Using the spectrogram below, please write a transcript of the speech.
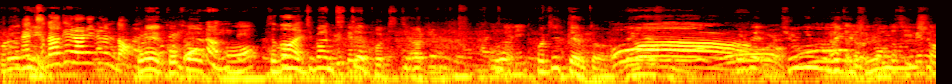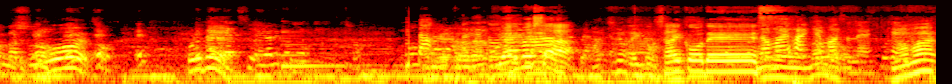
これにえつなげられるんだ。これここなの？すごい。一番ちっちゃいポチってあるポチってやるとわこれでチューニングできる。チューニングできるすごいこれでーやりました。最高です。名前入ってますね名前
